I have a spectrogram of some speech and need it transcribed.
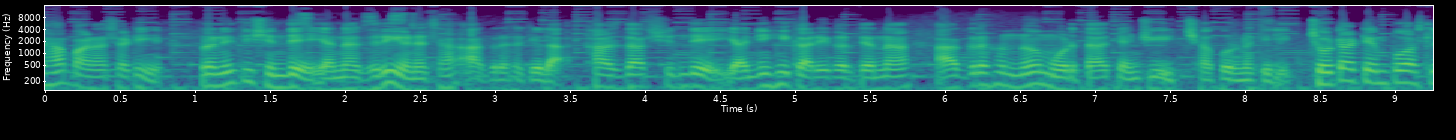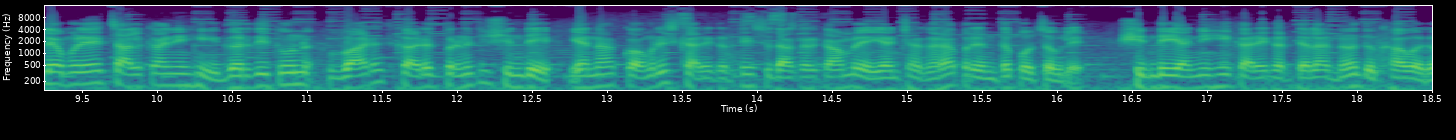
चहा पाण्यासाठी प्रणिती शिंदे यांना घरी येण्याचा आग्रह केला. खासदार शिंदे यांनीही कार्यकर्त्यांना आग्रह न मोडता त्यांची इच्छा पूर्ण केली. छोटा टेम्पो असल्यामुळे चालकानेही गर्दीतून वाढत काढत प्रणिती शिंदे यांना काँग्रेस कार्यकर्ते सुधाकर कांबळे यांच्या घरापर्यंत पोहोचवले. शिंदे यांनीही कार्यकर्त्याला न दुखावत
